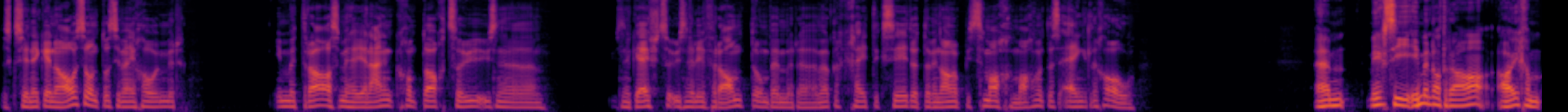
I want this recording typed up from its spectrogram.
Das sehe ich genauso und da sind wir eigentlich auch immer, immer dran. Also wir haben einen engen Kontakt zu unseren, unseren Gästen, zu unseren Lieferanten und wenn wir äh, Möglichkeiten sehen, dort etwas zu machen, machen wir das eigentlich auch. Ähm, wir sind immer noch dran, euch am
